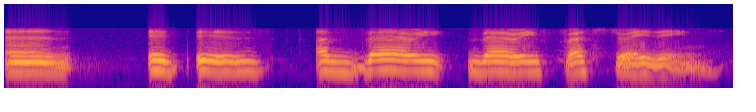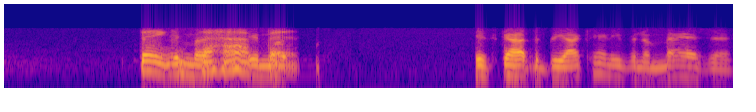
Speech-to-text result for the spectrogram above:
and it is a very, very frustrating thing it must, to happen. It must, it's got to be. I can't even imagine.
